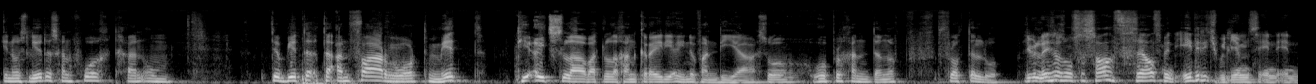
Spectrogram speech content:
en ons leerders gaan voortgaan om te beter te aanvaar word met die uitslae wat hulle gaan kry die einde van die jaar. So hopelik gaan dinge vlot te loop. Liewe luisters, ons gesels selfs met Edrich Williams en en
